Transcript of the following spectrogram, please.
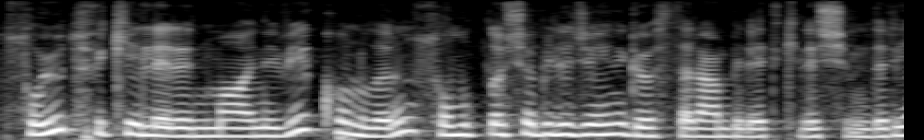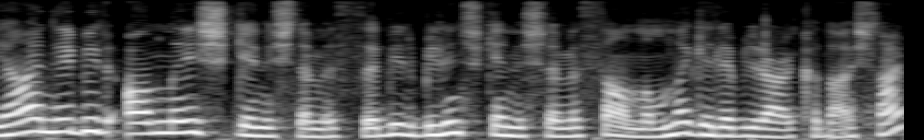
soyut fikirlerin, manevi konuların somutlaşabileceğini gösteren bir etkileşimdir. Yani bir anlayış genişlemesi, bir bilinç genişlemesi anlamına gelebilir arkadaşlar.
